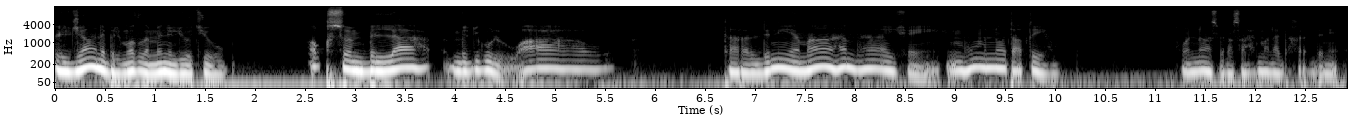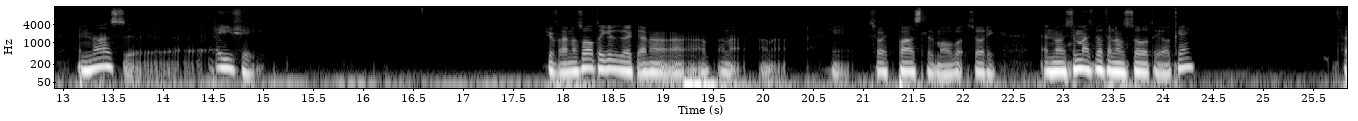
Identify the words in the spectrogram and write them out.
الجانب المظلم من اليوتيوب أقسم بالله بتقول واو ترى الدنيا ما همها أي شيء. المهم إنه تعطيهم. والناس بلا صاحب ما لها دخل الدنيا. الناس آه، أي شيء. شوف أنا صوتي قلت لك أنا أنا أنا يعني سويت pass للموضوع sorry إنه سمعت مثلا صوتي okay؟ ف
